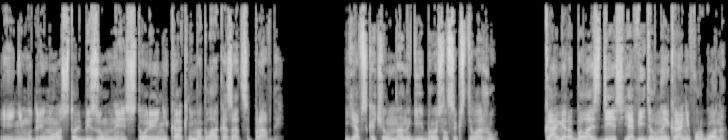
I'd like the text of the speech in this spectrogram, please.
И не мудрено, столь безумная история никак не могла оказаться правдой. Я вскочил на ноги и бросился к стеллажу. Камера была здесь, я видел на экране фургона.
